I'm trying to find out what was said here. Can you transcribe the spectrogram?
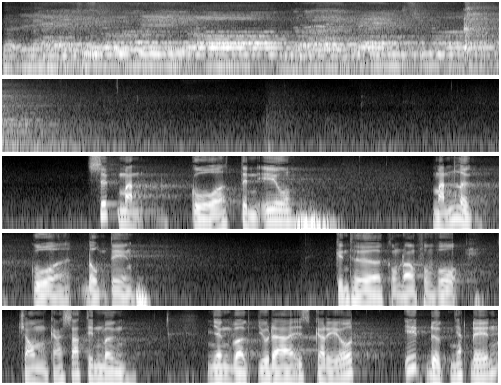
Lạy Chúa Kitô, ngợi khen Chúa. Sức mạnh của tình yêu, mãnh lực của đồng tiền. Kính thưa cộng đoàn phụng vụ, trong các sách tin mừng, nhân vật Judas Iscariot ít được nhắc đến,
